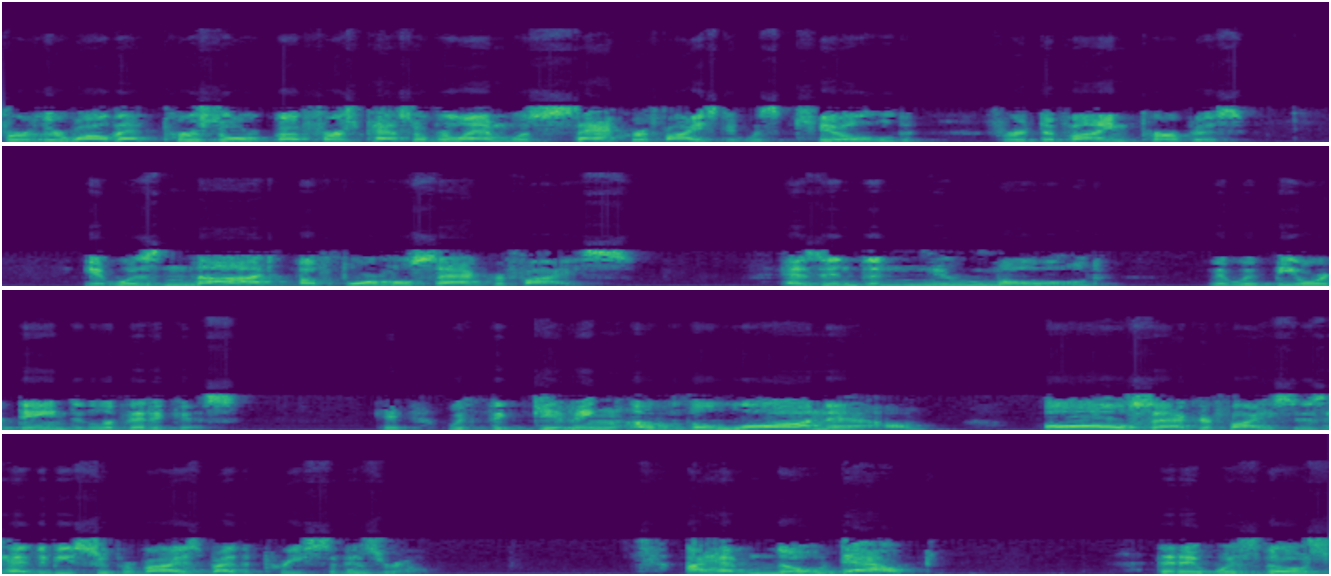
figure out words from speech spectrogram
Further, while that uh, first Passover lamb was sacrificed, it was killed for a divine purpose, it was not a formal sacrifice, as in the new mold that would be ordained in Leviticus. Okay. With the giving of the law now, all sacrifices had to be supervised by the priests of Israel. I have no doubt that it was those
